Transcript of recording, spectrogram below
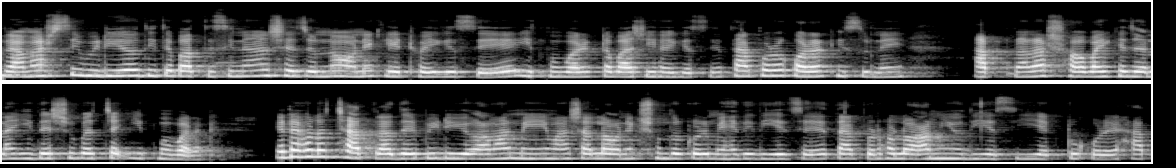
গ্রাম আসছি, ভিডিও দিতে পারতেছি না, সেজন্য অনেক লেট হয়ে গেছে। ঈদ মুবারকটা বাসি হয়ে গেছে। তারপরও করার কিছু নেই। আপনারা সবাইকে জানাই ঈদের শুভেচ্ছা, ঈদ মুবারক। এটা হলো ছাত্রাদের ভিডিও। আমার মেয়ে মাসাল্লাহ অনেক সুন্দর করে মেহেদি দিয়েছে। তারপর হলো আমিও দিয়েছি একটু করে হাত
